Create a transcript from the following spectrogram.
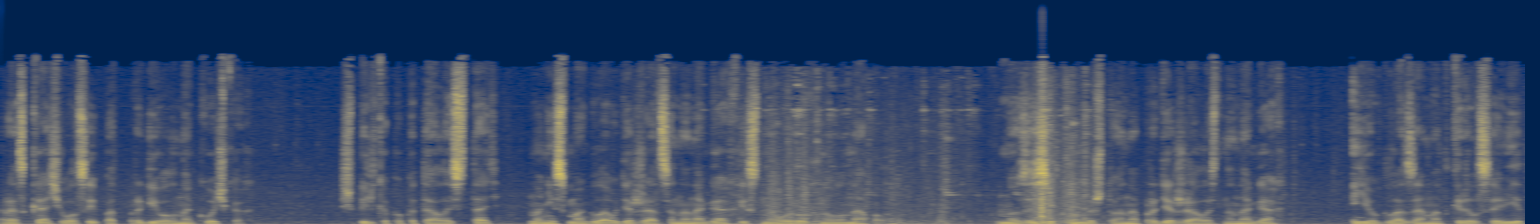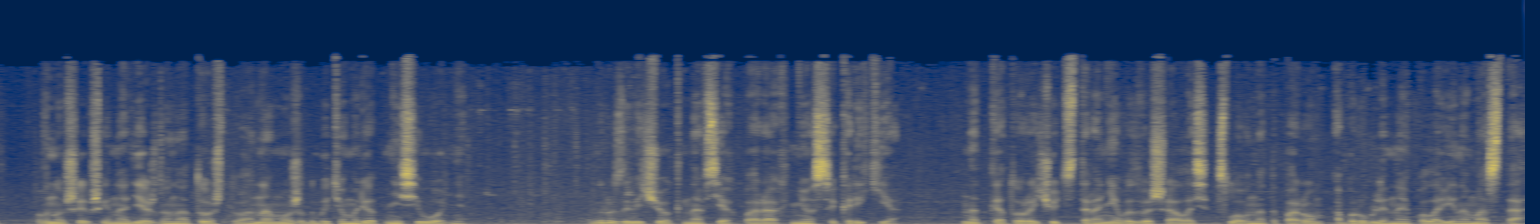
раскачивался и подпрыгивал на кочках. Шпилька попыталась встать, но не смогла удержаться на ногах и снова рухнула на пол. Но за секунду, что она продержалась на ногах, ее глазам открылся вид, внушивший надежду на то, что она, может быть, умрет не сегодня. Грузовичок на всех парах несся к реке, над которой чуть в стороне возвышалась, словно топором, обрубленная половина моста.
